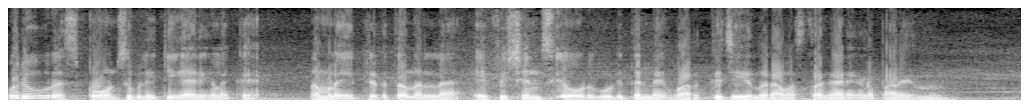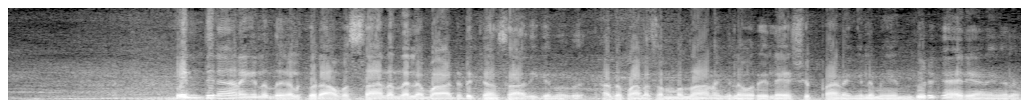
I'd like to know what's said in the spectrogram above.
ഒരു റെസ്പോൺസിബിലിറ്റി കാര്യങ്ങളൊക്കെ നമ്മൾ ഏറ്റെടുത്ത് നല്ല എഫിഷ്യൻസിയോട് കൂടി തന്നെ വർക്ക് ചെയ്യുന്ന ഒരു അവസ്ഥ കാര്യങ്ങൾ പറയുന്നു. എന്തിനാണെങ്കിലും നിങ്ങൾക്കൊരു അവസാന നിലപാടെടുക്കാൻ സാധിക്കുന്നത്? അത് പണസംബന്ധമാണെങ്കിലും റിലേഷൻഷിപ്പ് ആണെങ്കിലും എന്തൊരു കാര്യമാണെങ്കിലും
